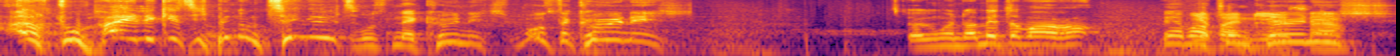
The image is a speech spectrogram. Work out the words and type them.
Ach du Heiliges, ich bin umzingelt. Wo ist denn der König? Wo ist der König? Irgendwo in der Mitte war Wer Hier war bei schon er. König?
